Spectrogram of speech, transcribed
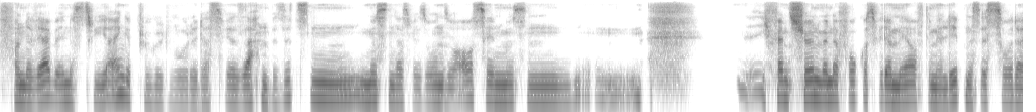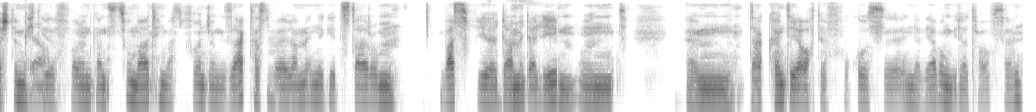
von der Werbeindustrie eingeprügelt wurde, dass wir Sachen besitzen müssen, dass wir so und so aussehen müssen. Ich fände es schön, wenn der Fokus wieder mehr auf dem Erlebnis ist. So, da stimme ich ja. dir voll und ganz zu, Martin, was du vorhin schon gesagt hast, mhm. weil am Ende geht es darum, was wir damit erleben. Und ähm, da könnte ja auch der Fokus äh, in der Werbung wieder drauf sein.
